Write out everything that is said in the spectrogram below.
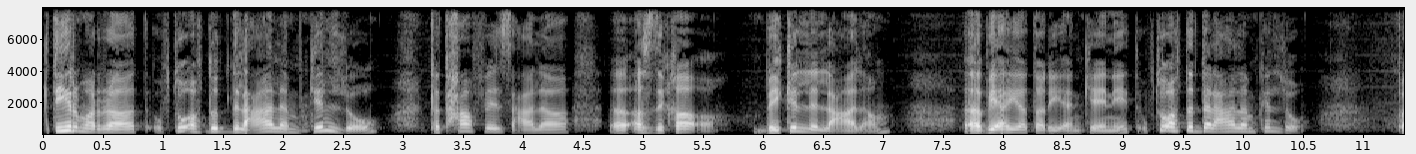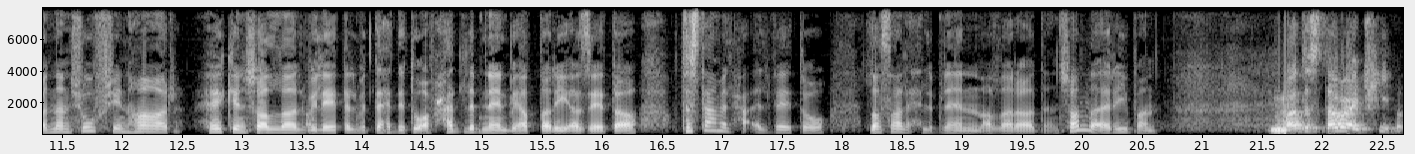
كتير مرات وبتوقف ضد العالم كله تتحافظ على آه، أصدقائها بكل العالم آه، بأي طريقة كانت وبتوقف ضد العالم كله بدنا نشوف شي نهار هيك إن شاء الله الولايات المتحدة توقف حد لبنان بهالطريقة ذاتها وتستعمل حق الفيتو لصالح لبنان الله راد. إن شاء الله قريبا. ما تستبعد شيء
